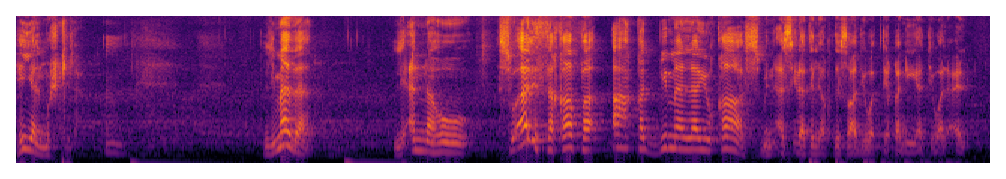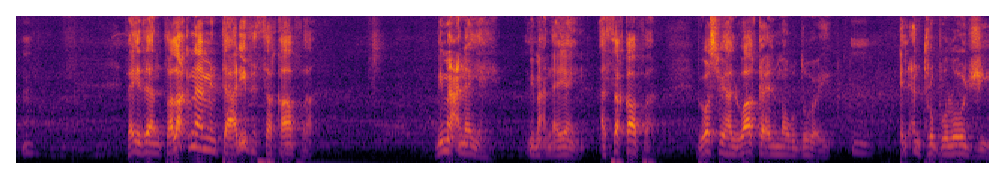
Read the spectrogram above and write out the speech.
هي المشكلة. لماذا؟ لأنه سؤال الثقافة أعقد بما لا يقاس من أسئلة الاقتصاد والتقنية والعلم. فإذا انطلقنا من تعريف الثقافة بمعنيين بمعنيين. الثقافة بوصفها الواقع الموضوعي الأنثروبولوجي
